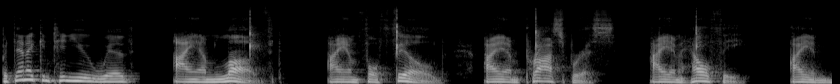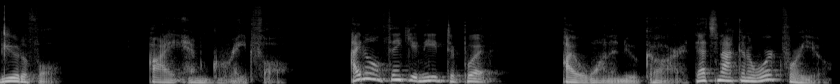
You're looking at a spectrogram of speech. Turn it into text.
But then I continue with I am loved. I am fulfilled. I am prosperous. I am healthy. I am beautiful. I am grateful. I don't think you need to put, I want a new car. That's not going to work for you.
